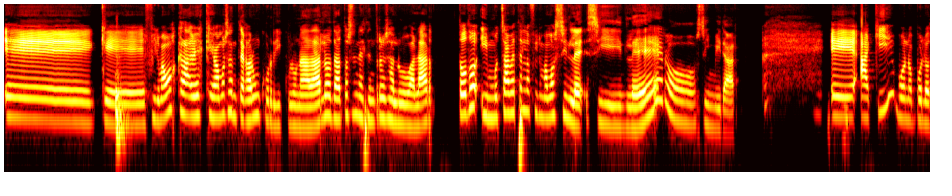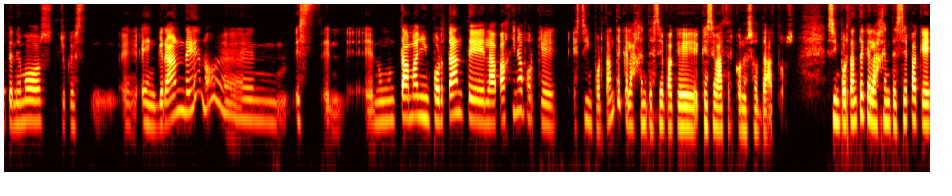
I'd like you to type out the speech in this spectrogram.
eh, que firmamos cada vez que vamos a entregar un currículum, a dar los datos en el centro de salud, a todo, y muchas veces lo firmamos sin, sin leer o sin mirar. Eh, aquí, bueno, pues lo tenemos, en grande, ¿no? En, un tamaño importante la página porque es importante que la gente sepa qué, se va a hacer con esos datos. Es importante que la gente sepa que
